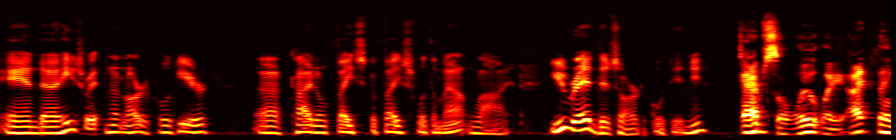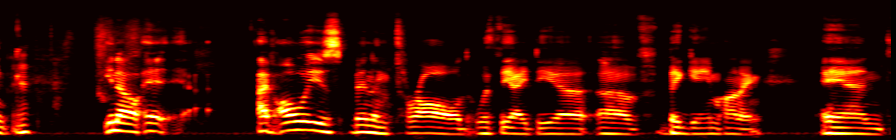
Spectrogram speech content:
and uh, he's written an article here uh, titled "Face to Face with a Mountain Lion." You read this article, didn't you? Absolutely. I think, Yeah. you know, it, I've always been enthralled with the idea of big game hunting. And,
